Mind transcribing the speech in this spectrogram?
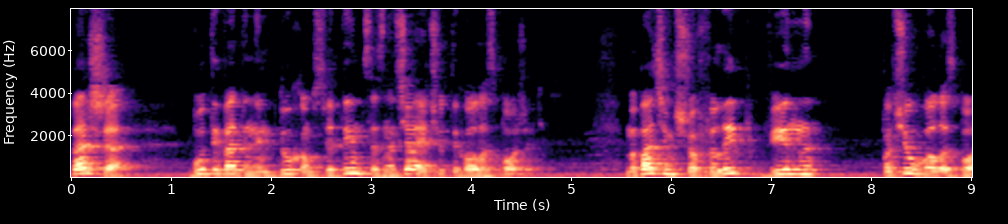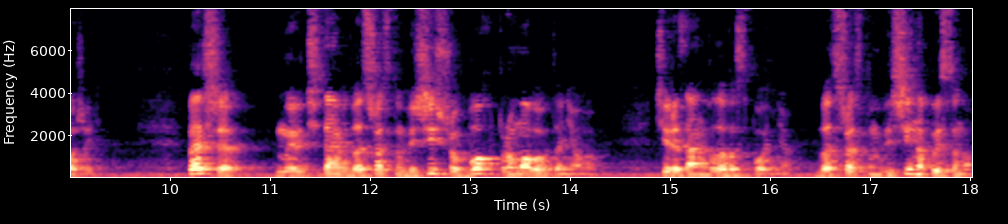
Перше, бути веденим Духом Святим це означає чути голос Божий. Ми бачимо, що Филип він почув голос Божий. Перше, ми читаємо в 26 му вірші, що Бог промовив до нього через ангела Господнього. В 26 му вірші написано:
